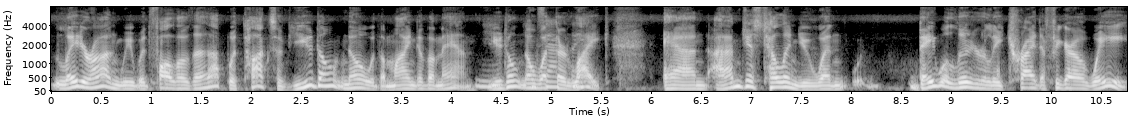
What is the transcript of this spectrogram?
Later on, we would follow that up with talks of you don't know the mind of a man. Yeah, you don't know what they're like. And I'm just telling you, when they will literally try to figure out a way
